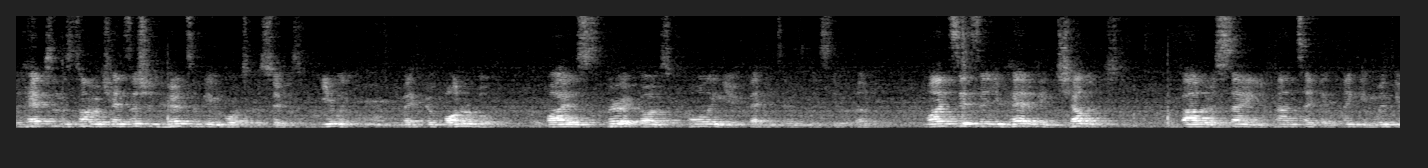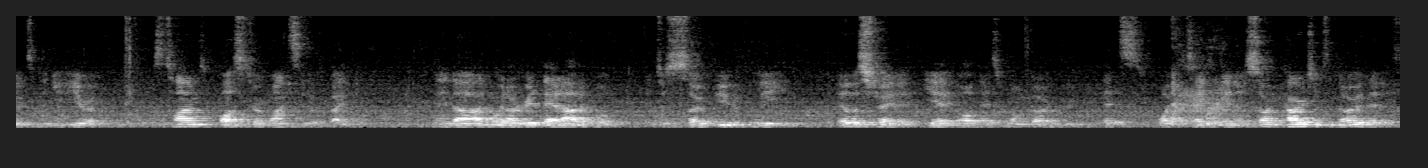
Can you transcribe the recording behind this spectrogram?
Perhaps in this time of transition, hurts are being brought to the surface for healing. You may feel vulnerable, but by His Spirit, God is calling you back into intimacy with Him. Mindsets that you've had are being challenged. The Father is saying you can't take that thinking with you into the new era. It's time to foster a mindset of faith. And uh, I know when I read that article, it just so beautifully illustrated, yeah, God, that's what I'm going through. That's what you're taking in. It's so encouraging to know that it's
